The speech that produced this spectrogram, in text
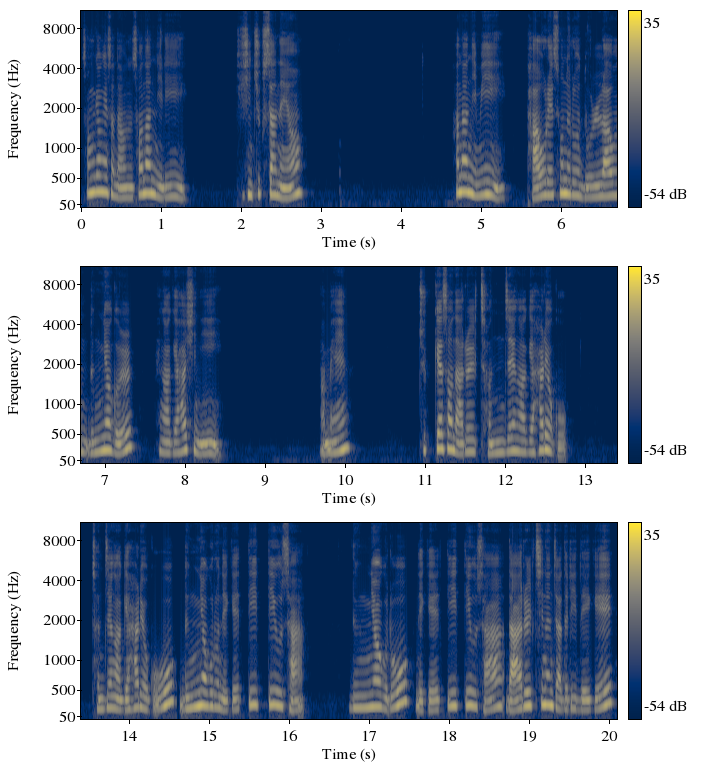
성경에서 나오는 선한 일이 귀신 축사네요. 하나님이 바울의 손으로 놀라운 능력을 행하게 하시니 아멘. 주께서 나를 전쟁하게 하려고 전쟁하게 하려고 능력으로 내게 띠띠우사 능력으로 내게 띠띠우사 나를 치는 자들이 내게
